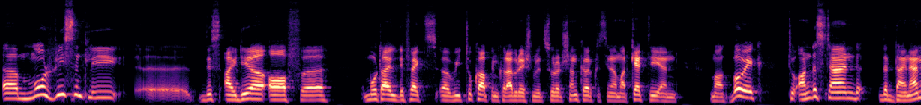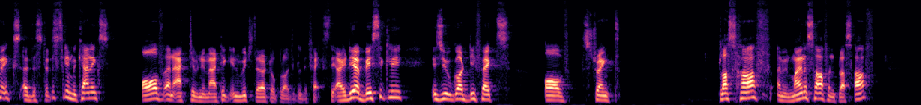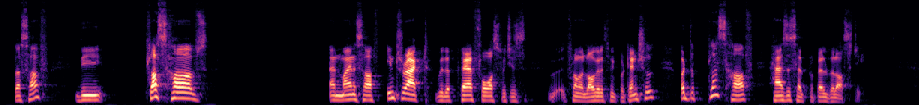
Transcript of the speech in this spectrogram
Uh, more recently, uh, this idea of uh, motile defects uh, we took up in collaboration with Suraj Shankar, Cristina Marchetti, and Mark Bowick to understand the dynamics, the statistical mechanics of an active nematic in which there are topological defects. The idea basically is you've got defects of strength plus half, I mean minus half and plus half, plus half. The plus halves and minus half interact with a pair force which is from a logarithmic potential, but the plus half has a self-propelled velocity.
